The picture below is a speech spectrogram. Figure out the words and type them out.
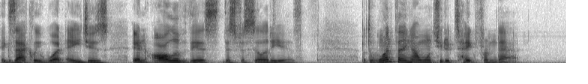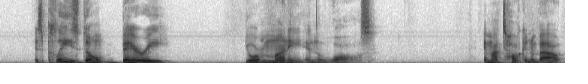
exactly what ages and all of this this facility is. But the one thing I want you to take from that is please don't bury your money in the walls. Am I talking about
